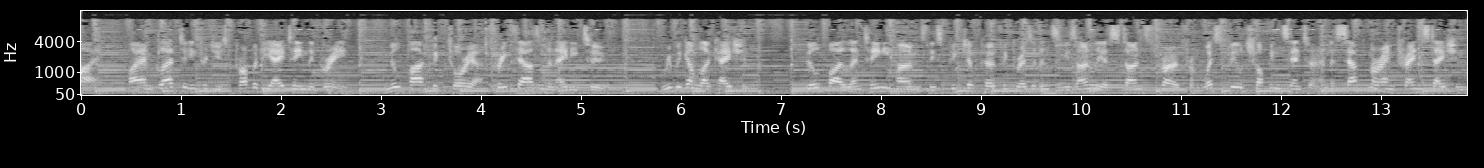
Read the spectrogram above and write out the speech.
Hi, I am glad to introduce Property 18 The Green, Mill Park, Victoria, 3082. Rivergum location. Built by Lentini Homes, this picture perfect residence is only a stone's throw from Westfield Shopping Centre and the South Morang train station.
